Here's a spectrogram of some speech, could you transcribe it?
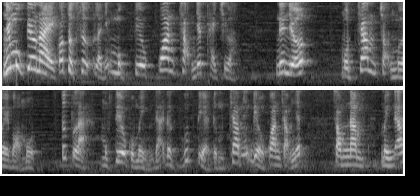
Những mục tiêu này có thực sự là những mục tiêu quan trọng nhất hay chưa? Nên nhớ 100 chọn 10 bỏ 1 tức là mục tiêu của mình đã được rút tỉa từ 100 những điều quan trọng nhất. Trong năm mình đã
